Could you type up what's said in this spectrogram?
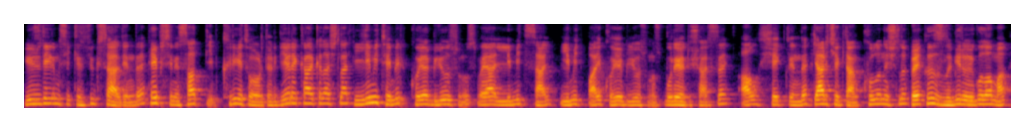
%28 yükseldiğinde hepsini sat deyip create order diyerek arkadaşlar limit emir koyabiliyorsunuz veya limit sell, limit buy koyabiliyorsunuz. Buraya düşerse al şeklinde gerçekten kullanışlı ve hızlı bir uygulama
